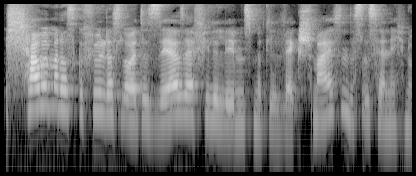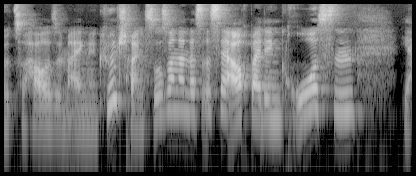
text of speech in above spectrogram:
ich habe immer das Gefühl, dass Leute sehr, sehr viele Lebensmittel wegschmeißen. Das ist ja nicht nur zu Hause im eigenen Kühlschrank so, sondern das ist ja auch bei den großen ja,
